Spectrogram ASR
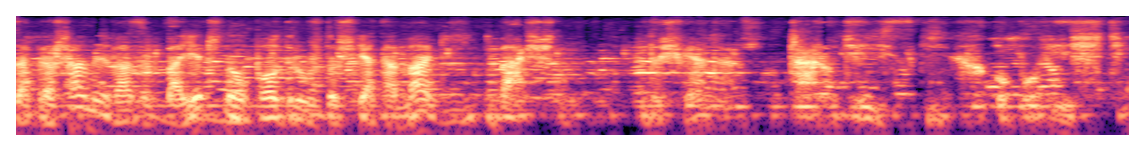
Zapraszamy Was w bajeczną podróż do świata magii i baśni, do świata czarodziejskich opowieści.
